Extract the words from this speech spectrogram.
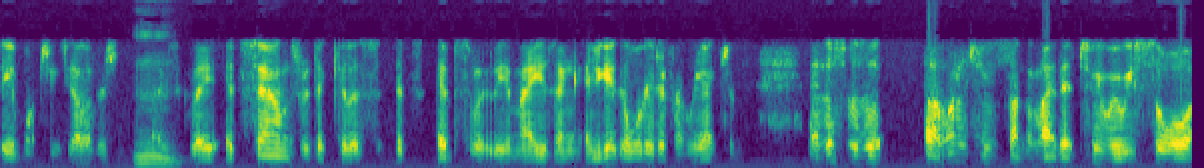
them watching television. Mm. Basically, it sounds ridiculous. It's absolutely amazing, and you get all their different reactions. And this was a. I wanted to do something like that too, where we saw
